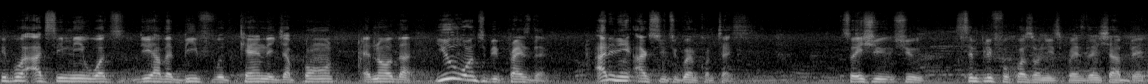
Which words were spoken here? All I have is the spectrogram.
People are asking me, what, do you have a beef with Kennedy Agyapong and all that? You want to be president. I didn't ask you to go and contest. So he should, should simply focus on his presidential bid.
